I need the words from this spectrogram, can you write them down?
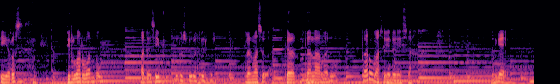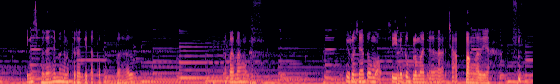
virus di luar-luar tuh pada sibuk virus virus virus. Dan masuk dan lama itu baru masuk Indonesia. Kayak ini sebenarnya emang negara kita kebal. Apa emang virusnya tuh mau sini tuh belum ada cabang kali ya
